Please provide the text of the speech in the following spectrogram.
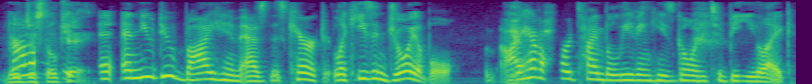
They're just okay. And, and you do buy him as this character. Like he's enjoyable. I have a hard time believing he's going to be like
